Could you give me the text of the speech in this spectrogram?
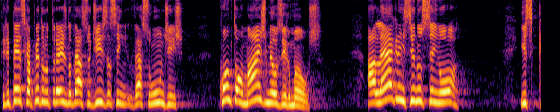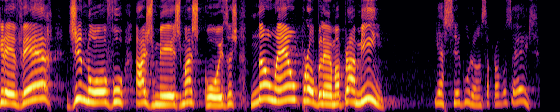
Filipenses capítulo 3, no verso, diz assim, no verso 1 diz: Quanto ao mais, meus irmãos, alegrem-se no Senhor. Escrever de novo as mesmas coisas não é um problema para mim e é segurança para vocês.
